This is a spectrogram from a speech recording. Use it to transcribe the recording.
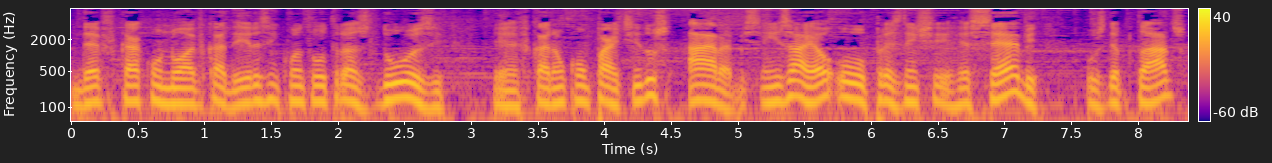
deve ficar com nove cadeiras, enquanto outras doze eh, ficarão com partidos árabes. Em Israel, o presidente recebe os deputados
